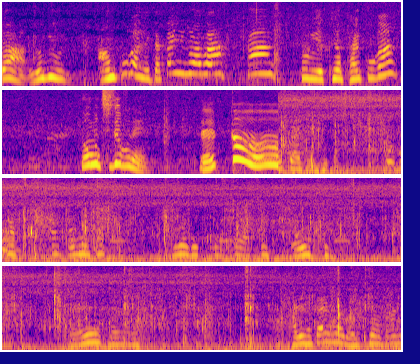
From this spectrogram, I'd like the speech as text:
야 여기 안고 가겠다 깡 이리 와봐 깡 저기 그냥 밟고 가 너무 지저분해 냅둬. 다리는 깔고 하면 뛰어가는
